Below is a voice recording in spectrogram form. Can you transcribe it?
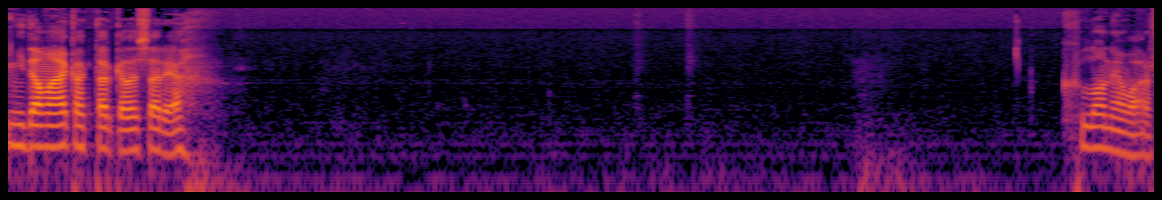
Midem ayağa kalktı arkadaşlar ya. Klone var.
